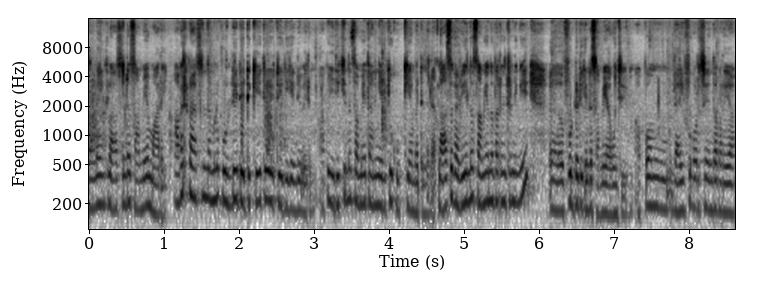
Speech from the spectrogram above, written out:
ഓൺലൈൻ ക്ലാസ്സിന്റെ സമയം മാറി. അവർ ക്ലാസ്സിൽ നമ്മൾ ഫുള്ളി ഡെഡിക്കേറ്റ് ആയിട്ട് ഇരിക്കേണ്ടി വരും. അപ്പോൾ ഇരിക്കുന്ന സമയത്താണെങ്കിൽ എനിക്ക് കുക്ക് ചെയ്യാൻ പറ്റുന്നില്ല. ക്ലാസ് കഴിയുന്ന സമയം എന്ന് പറഞ്ഞിട്ടുണ്ടെങ്കിൽ ഫുഡ് അടിക്കേണ്ട സമയമാവും ചെയ്യും. അപ്പം ലൈഫ് കുറച്ച് എന്താ പറയുക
